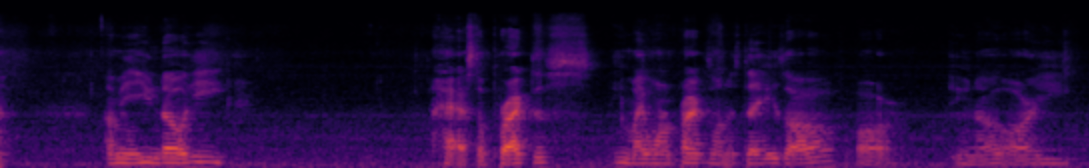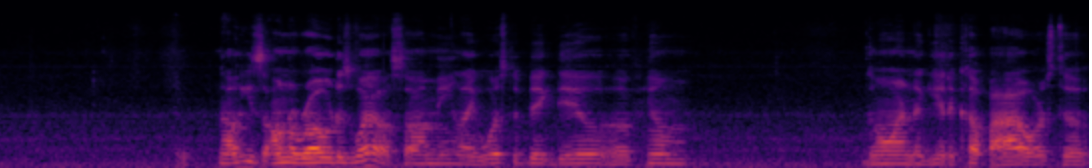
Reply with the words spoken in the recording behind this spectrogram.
I mean, you know, he has to practice. He might want to practice on his days off, or you know, or he. No, he's on the road as well. So I mean, like, what's the big deal of him going to get a couple hours to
